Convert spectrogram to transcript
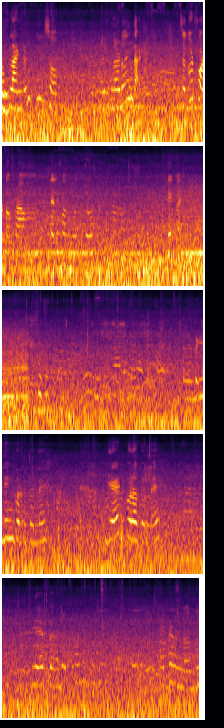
of London so doing that it's a good photo from telephone booth to big one. Building ಪೂರ ತುಲ್ಲೆ ಗೇಟ್ ಪೂರ ತುಲ್ಲೆ ಏತ್ ಎಡ್ಡೆ ಉಂಡೊಂದು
